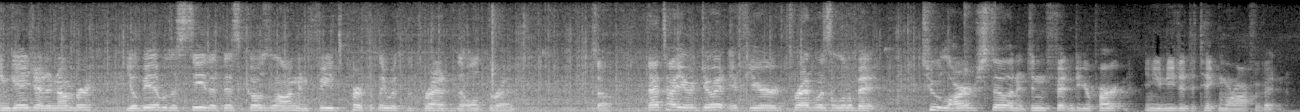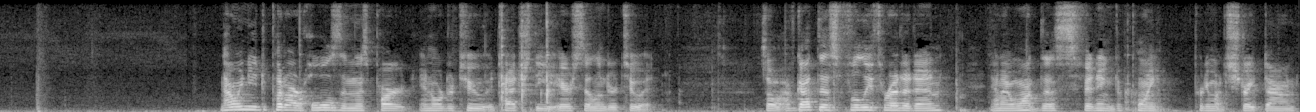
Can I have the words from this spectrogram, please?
engage at a number, you'll be able to see that this goes along and feeds perfectly with the thread, the old thread. So that's how you would do it if your thread was a little bit too large still and it didn't fit into your part and you needed to take more off of it. Now we need to put our holes in this part in order to attach the air cylinder to it. So I've got this fully threaded in and I want this fitting to point pretty much straight down.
